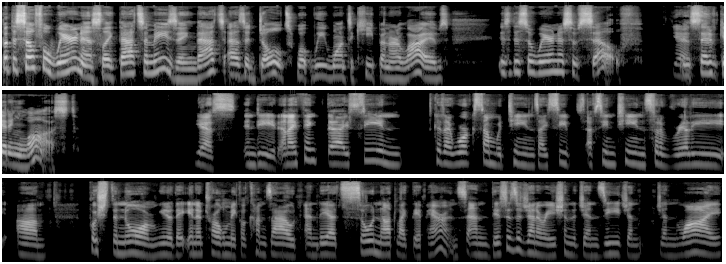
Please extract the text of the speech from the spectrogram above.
But the self awareness, like that's amazing. That's as adults what we want to keep in our lives is this awareness of self Yes. instead of getting lost. Yes, indeed. And I think that I see in because I work some with teens, I see I've seen teens sort of really um push the norm. You know, their inner troublemaker comes out and they are so not like their parents. And this is a generation, the Gen Z, Gen Gen Y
